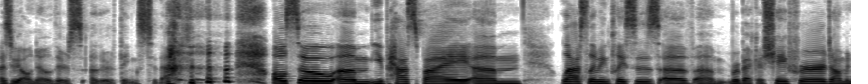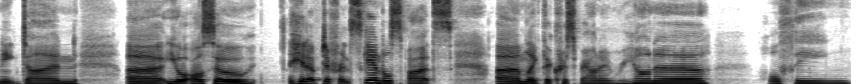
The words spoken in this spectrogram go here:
as we all know, there's other things to that. also, um, you pass by um, last living places of um, Rebecca Schaeffer, Dominique Dunne. Uh, you'll also hit up different scandal spots, um, like the Chris Brown and Rihanna whole thing.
